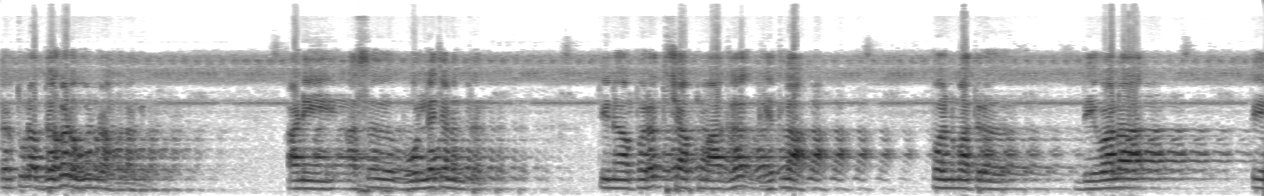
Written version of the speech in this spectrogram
तर तुला दगड होऊन राहावं लागेल. आणि असं बोलल्याच्या नंतर तिनं परत शाप माग घेतला. पण मात्र देवाला ते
